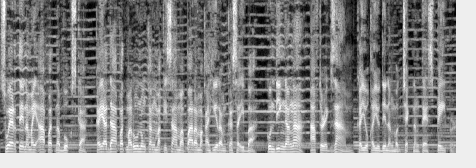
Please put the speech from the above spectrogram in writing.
swerte na may apat na books ka, kaya dapat marunong kang makisama para makahiram ka sa iba. Kundi nga nga, after exam, kayo-kayo din ang mag-check ng test paper.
